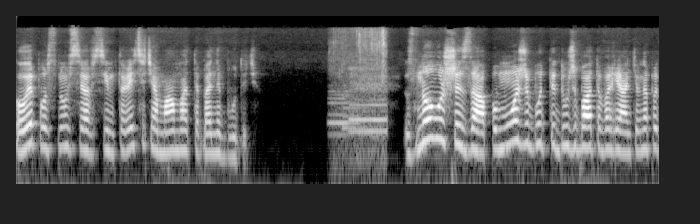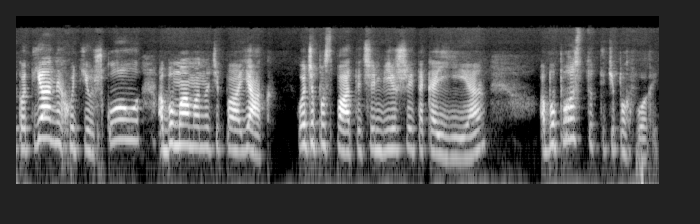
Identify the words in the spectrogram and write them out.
Коли проснувся в 7.30, а мама тебе не будить. Знову шиза, бо може бути дуже багато варіантів. Наприклад, я не хотів в школу, або мама, ну, типа, як? Хоче поспати чим більше, і така є. Або просто ти, типа, хворий.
